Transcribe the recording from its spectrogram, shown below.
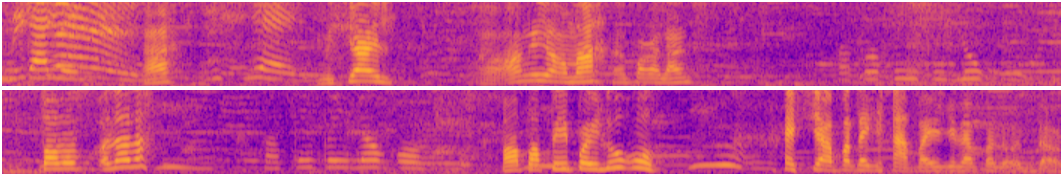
Michelle! Ha? Michelle! Michelle. Ah, ang iyong ama, ang pangalan? Papa Pipi Loko. Papa, ano na? Papa Pipi Loko. Papa Pipoy Luko. Ay, siya patay ka, yung kinapanood daw.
